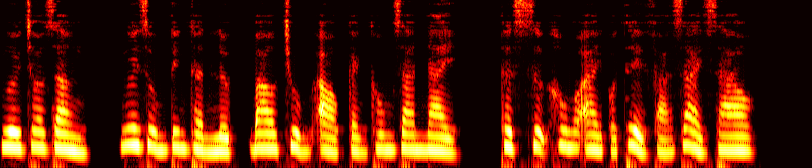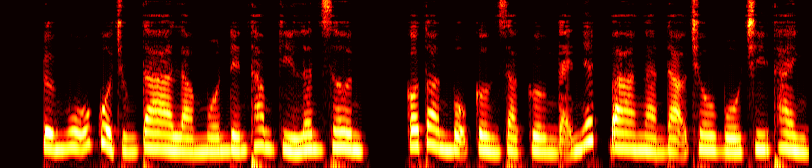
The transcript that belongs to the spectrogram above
Ngươi cho rằng, ngươi dùng tinh thần lực bao trùm ảo cảnh không gian này, thật sự không ai có thể phá giải sao. Đội ngũ của chúng ta là muốn đến thăm Kỳ Lân Sơn, có toàn bộ cường giả cường đại nhất 3.000 đạo châu bố trí thành,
